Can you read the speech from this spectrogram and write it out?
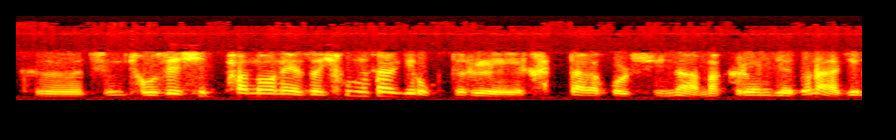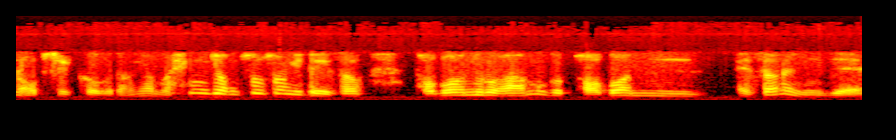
그 지금 조세 심판원에서 형사 기록들을 갖다가 볼 수 있는 아마 그런 제도는 아직은 없을 거거든요. 뭐 행정 소송이 돼서 법원으로 가면 그 법원에서는 이제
